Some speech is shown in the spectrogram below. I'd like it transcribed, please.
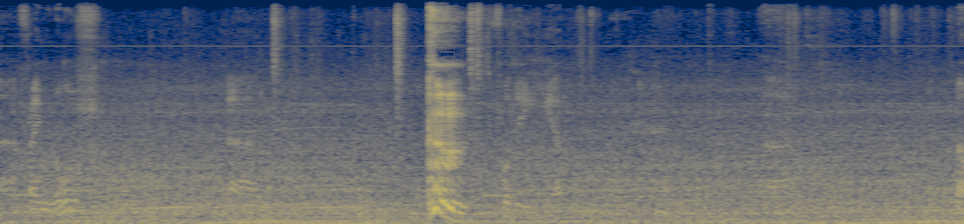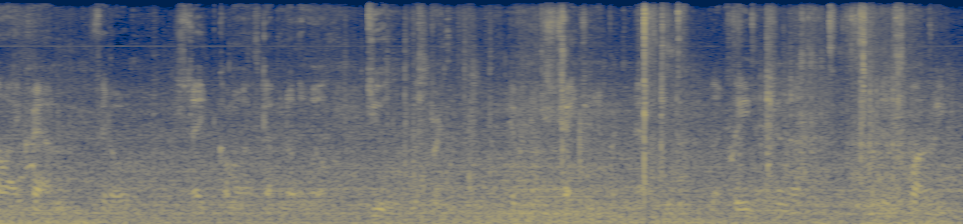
uh, frame laws um, for the um, uh, Maui Crown, federal, state, commonwealth government of the world, dual with Britain. Everything's changing in Britain now. The Queen is in the, in uh,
